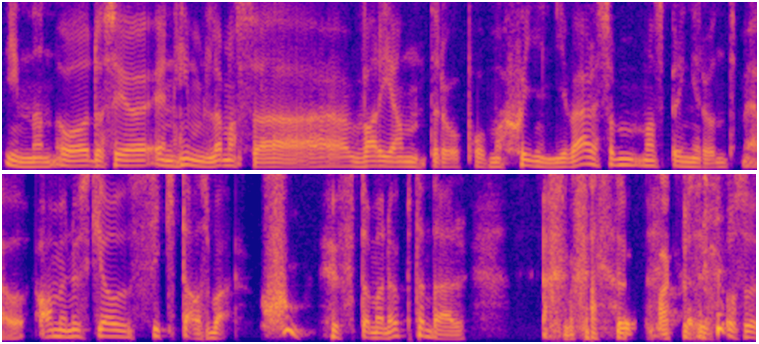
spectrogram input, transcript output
innan. Och då ser jag en himla massa varianter då på maskingevär som man springer runt med. Och, ja men nu ska jag sikta och så bara hyftar man upp den där. Man kastar upp Precis, och så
